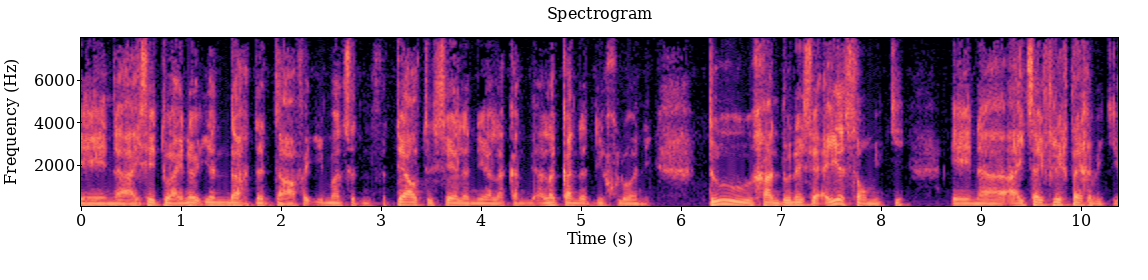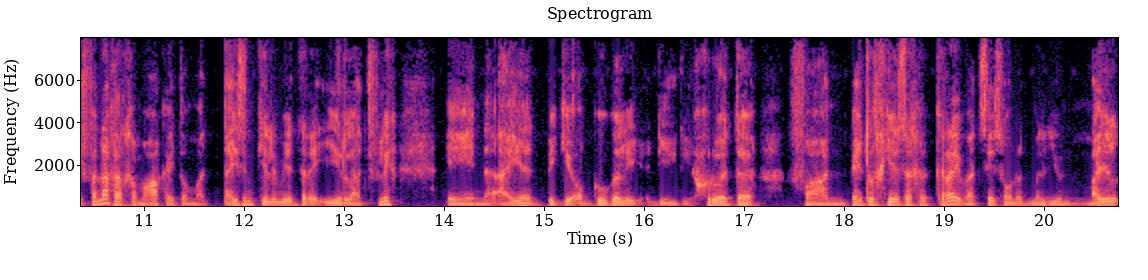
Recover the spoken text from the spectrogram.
En uh, hy sê toe hy nou eendag dit daar vir iemand sit en vertel, toe sê hulle nee, hulle kan hulle kan dit nie glo nie. Toe gaan doen hy sy eie sommetjie en uh, hy het sy vliegtuig 'n bietjie vinniger gemaak. Hy het hom 1000 km/h laat vlieg en hy het bietjie op Google die die, die grootte van Betelgeuse gekry wat 600 miljoen myl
